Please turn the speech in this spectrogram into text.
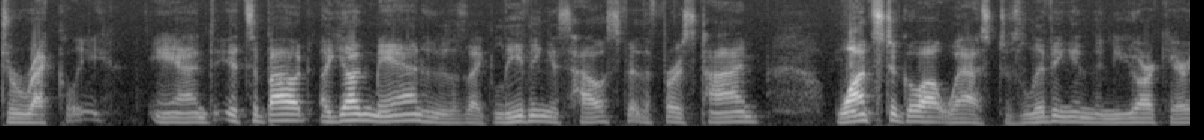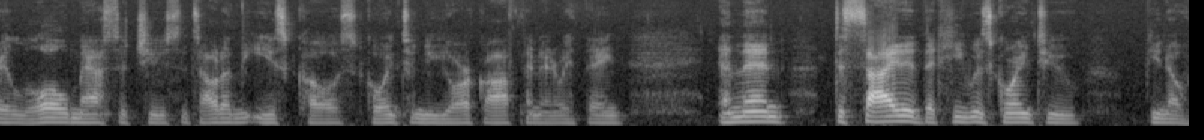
directly. And it's about a young man who's like leaving his house for the first time, wants to go out west, is living in the New York area, Lowell, Massachusetts, out on the East Coast, going to New York often and everything. And then decided that he was going to, you know,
